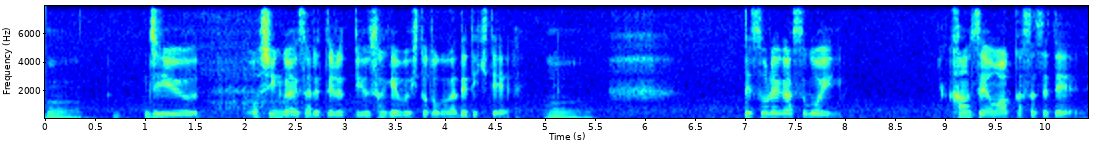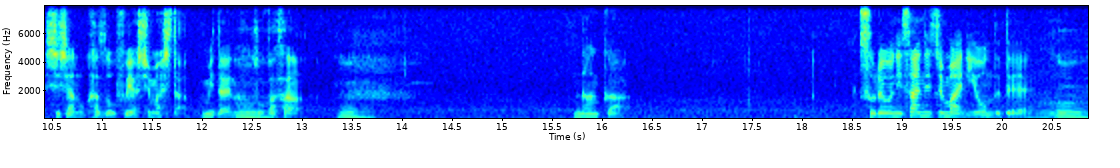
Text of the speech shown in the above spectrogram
うん。自由を侵害されてるっていう叫ぶ人とかが出てきてうん。でそれがすごい感染を悪化させて死者の数を増やしましたみたいなのとかさ、うんなんかそれを23日前に読んでてうん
